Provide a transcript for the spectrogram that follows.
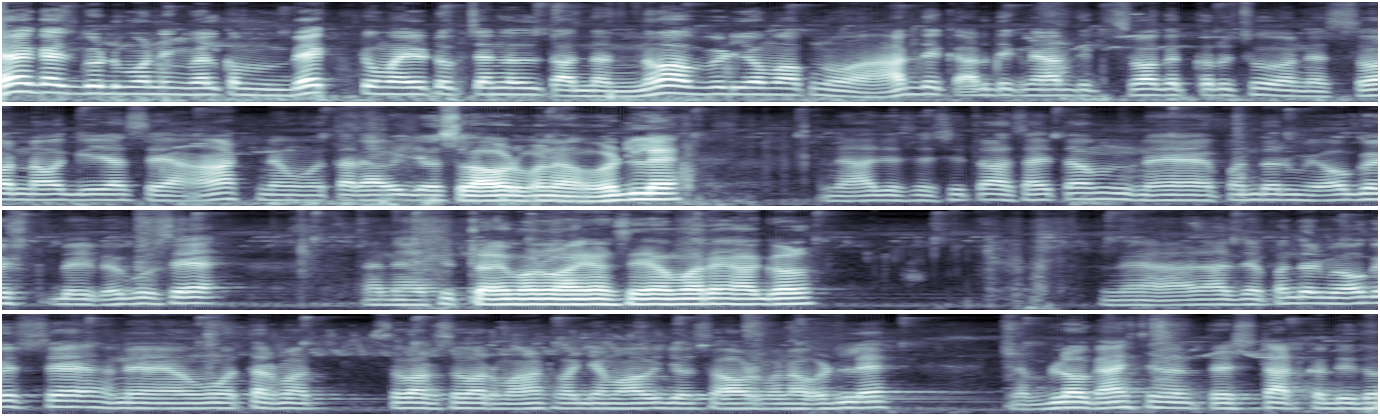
Hey guys good morning welcome back to my YouTube channel તો આજના નવા વિડીયોમાં આપનું હાર્દિક હાર્દિક ને હાર્દિક સ્વાગત કરું છું અને સવારના વાગી ગયા છે આઠ ને હું અત્યારે આવી ગયો છું આવડ મને વડલે. અને આજે છે શીતળા સાયતમ ને પંદરમી ઓગસ્ટ બે ભેગું છે. અને શીતળા એમાંનું અહીંયા છે અમારે આગળ. અને આજે પંદરમી ઓગસ્ટ છે અને હું અત્યારમાં સવાર સવારમાં આઠ વાગ્યામાં આવી ગયો છું આવડ મને વડલે. ને બ્લોગ આંચી ને તે સ્ટાર્ટ કરી દીધો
